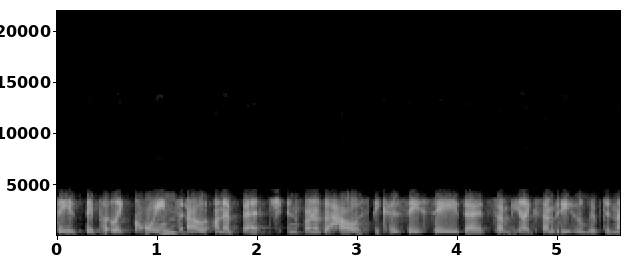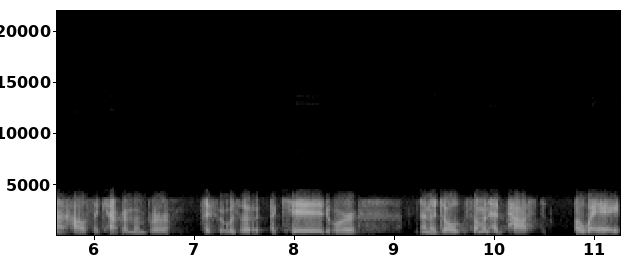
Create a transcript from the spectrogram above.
they they put like coins out on a bench in front of the house because they say that some like somebody who lived in that house, I can't remember if it was a, a kid or an adult, someone had passed away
